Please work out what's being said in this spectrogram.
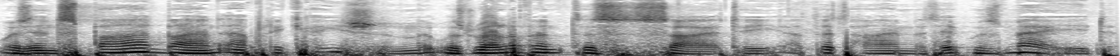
was inspired by an application that was relevant to society at the time that it was made.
